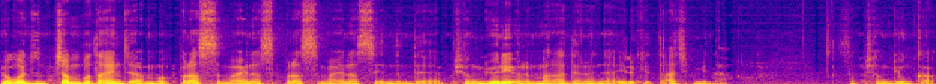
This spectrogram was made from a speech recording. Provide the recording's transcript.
요건 전부 다 이제 뭐 플러스 마이너스 플러스 마이너스 있는데 평균이 얼마나 되느냐 이렇게 따집니다. 그래서 평균값.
